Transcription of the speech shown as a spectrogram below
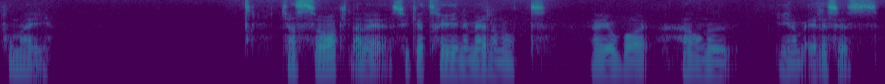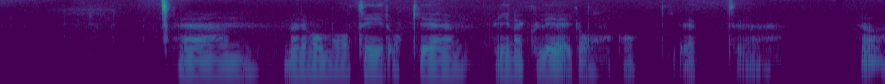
för mig. Kan sakna det, psykiatrin emellanåt. Jag jobbar här och nu inom LSS. Ehm, men det var en bra tid och eh, fina kollegor och ett eh, ja,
